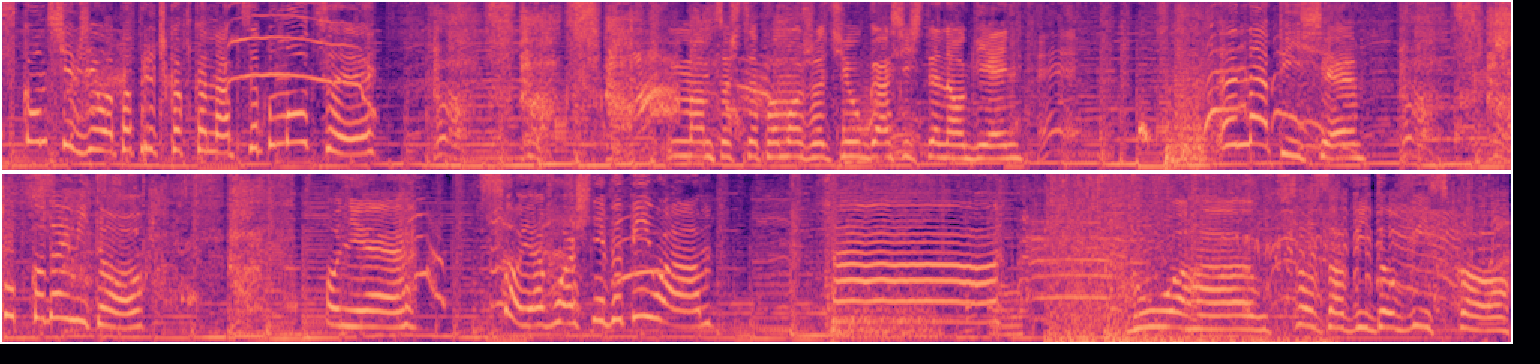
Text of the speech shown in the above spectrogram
Skąd się wzięła papryczka w kanapce pomocy? Mam coś, co pomoże ci ugasić ten ogień. E, Napij się. Szybko daj mi to. O nie, co ja właśnie wypiłam? Wow, co za widowisko.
